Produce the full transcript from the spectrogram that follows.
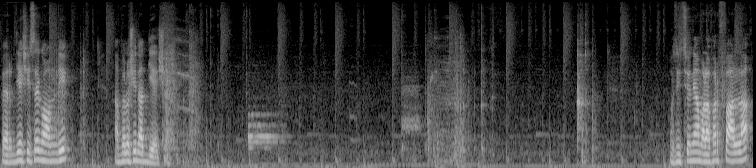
per 10 secondi a velocità 10. Posizioniamo la farfalla.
